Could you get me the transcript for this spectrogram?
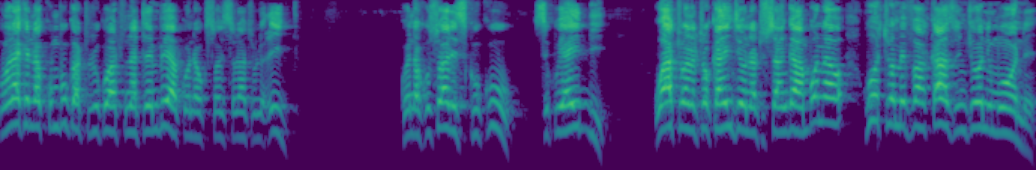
Manake nakumbuka tulikuwa tunatembea kwenda kuswali salatulidi kwenda kuswali sikukuu siku ya idi watu wanatoka nje wanatushangaa. Mbona wote wamevaa kanzu? Njoni mwone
